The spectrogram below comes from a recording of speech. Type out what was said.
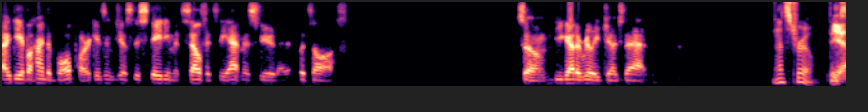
idea behind a ballpark isn't just the stadium itself; it's the atmosphere that it puts off. So you got to really judge that. That's true. Dave's, yeah,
